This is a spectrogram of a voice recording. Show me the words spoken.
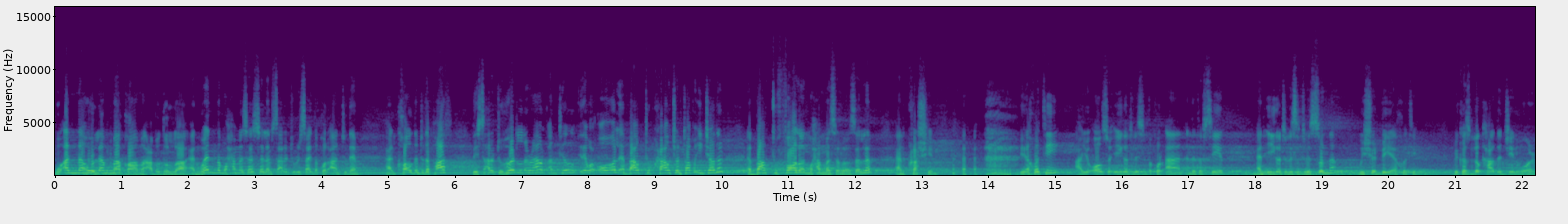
وَأَنَّهُ لَمَّا قَامَ عَبْدُ اللَّهِ And when the Muhammad started to recite the Quran to them and called them to the path, they started to hurtle around until they were all about to crouch on top of each other, about to fall on Muhammad and crush him. Ya khwati, are you also eager to listen to the Quran and the tafsir and eager to listen to his sunnah? We should be, ya khwati. Because look how the jinn were.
